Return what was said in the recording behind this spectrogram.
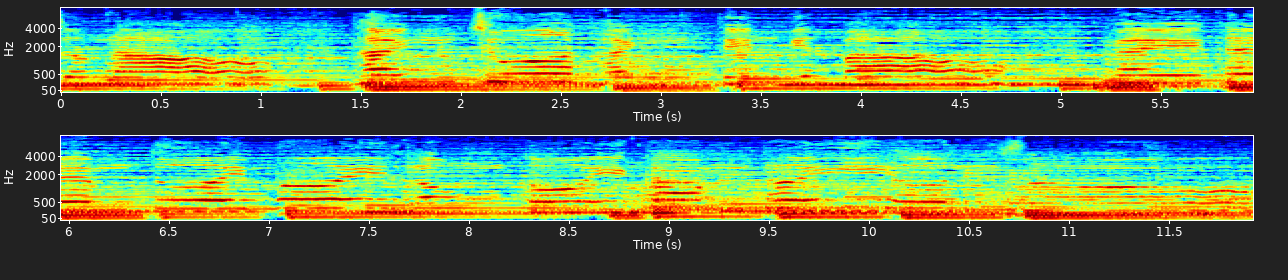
dường nào. Thánh chúa thành tin biết bao. Ngày thêm tươi mới lòng tôi cảm thấy ơn sao.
